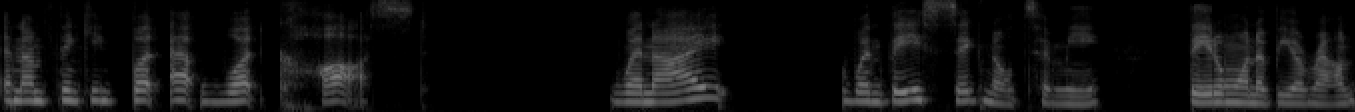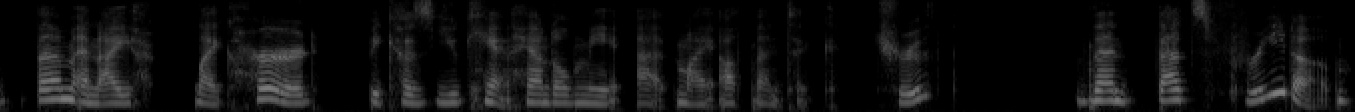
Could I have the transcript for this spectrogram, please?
And I'm thinking, but at what cost? When I, when they signaled to me, they don't want to be around them. And I like heard because you can't handle me at my authentic truth, then that's freedom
